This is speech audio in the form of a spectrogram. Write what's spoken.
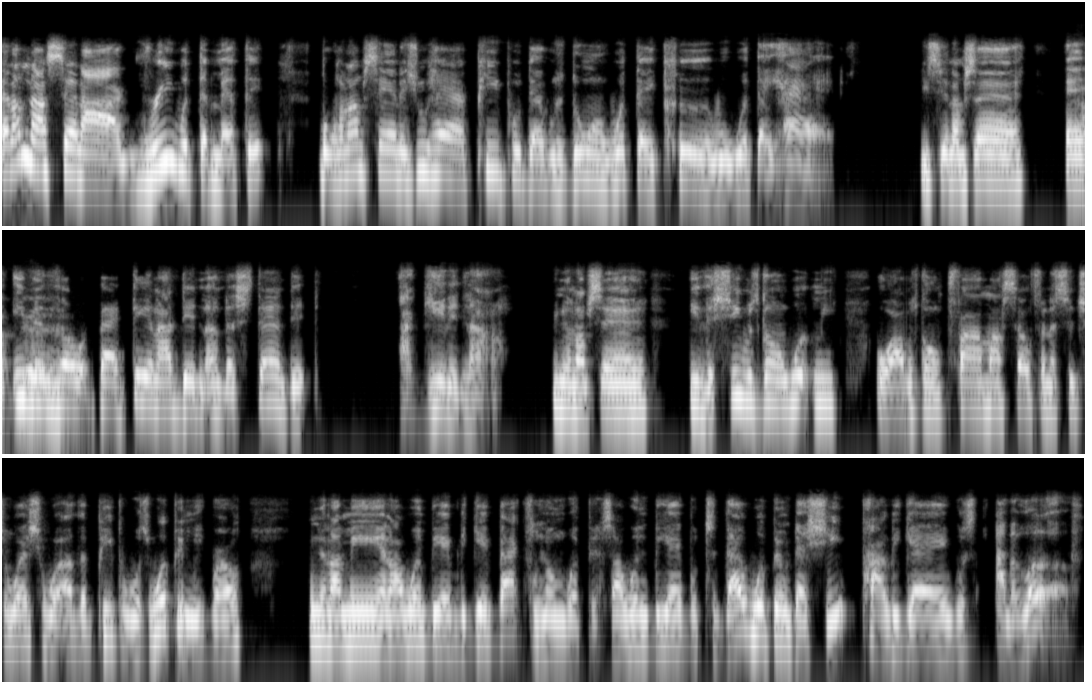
And I'm not saying I agree with the method, but what I'm saying is you had people that was doing what they could with what they had. You see what I'm saying? And even that. though back then I didn't understand it, I get it now. You know what I'm saying? Either she was gonna whip me or I was gonna find myself in a situation where other people was whipping me, bro. You know what I mean? And I wouldn't be able to get back from them whippings. I wouldn't be able to that whipping that she probably gave was out of love.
